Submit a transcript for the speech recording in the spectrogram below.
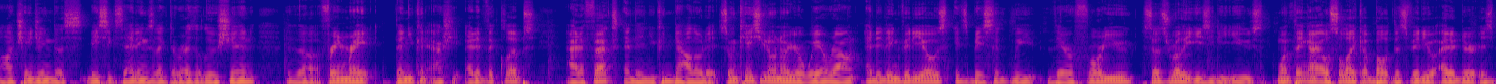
uh, changing the basic settings like the resolution, the frame rate, then you can actually edit the clips add effects, and then you can download it. So in case you don't know your way around editing videos, it's basically there for you. So it's really easy to use. One thing I also like about this video editor is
